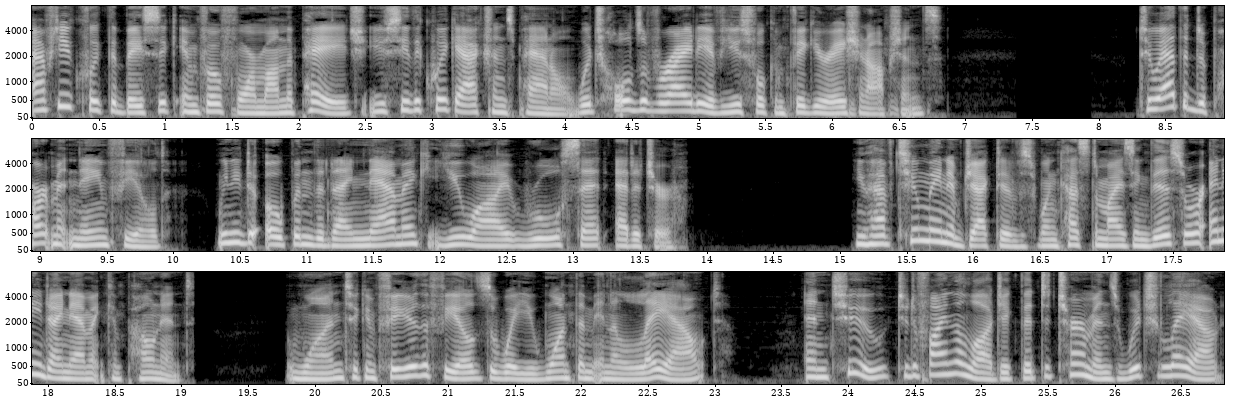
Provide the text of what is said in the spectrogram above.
After you click the basic info form on the page, you see the Quick Actions panel, which holds a variety of useful configuration options. To add the department name field, we need to open the Dynamic UI Rule Set Editor. You have two main objectives when customizing this or any dynamic component. One, to configure the fields the way you want them in a layout, and two, to define the logic that determines which layout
